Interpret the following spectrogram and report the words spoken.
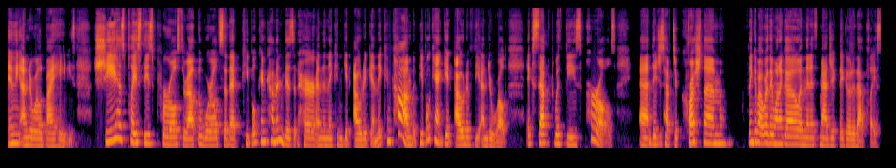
in the underworld by Hades. She has placed these pearls throughout the world so that people can come and visit her and then they can get out again. They can come, but people can't get out of the underworld except with these pearls. And they just have to crush them, think about where they want to go, and then it's magic. They go to that place.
